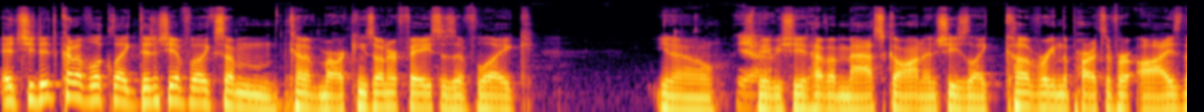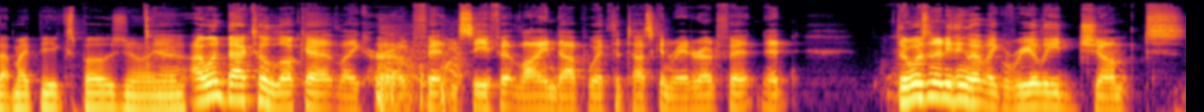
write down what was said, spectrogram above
And she did kind of look like. Didn't she have like some kind of markings on her face, as if like, you know, Yeah. maybe she'd have a mask on and she's like covering the parts of her eyes that might be exposed. You know what I mean? I went back to look at like her outfit and see if it lined up with the Tuscan Raider outfit. It there wasn't anything that like really jumped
